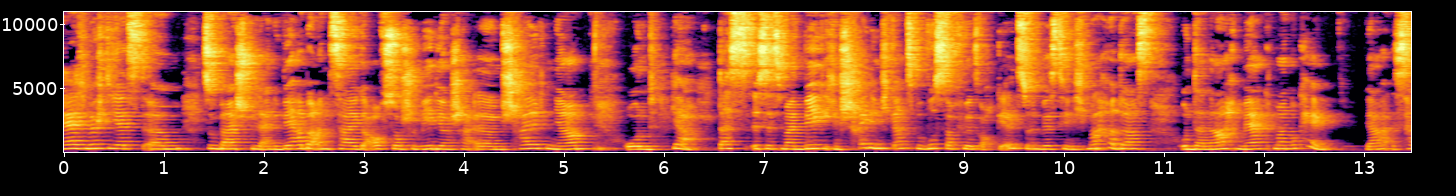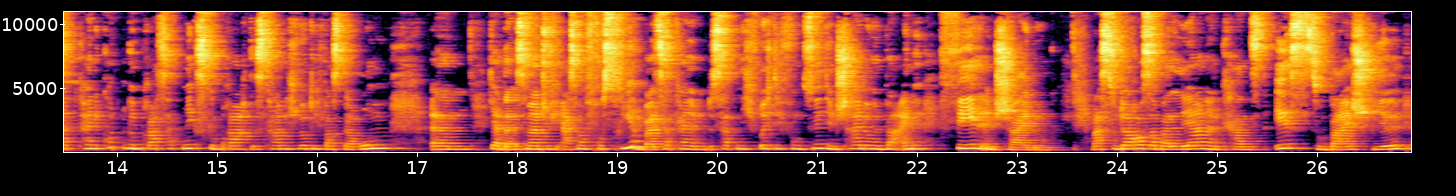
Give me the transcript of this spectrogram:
ja, ich möchte jetzt ähm, zum Beispiel eine Werbeanzeige auf Social Media sch äh, schalten, ja, und ja, das ist jetzt mein Weg. Ich entscheide mich ganz bewusst dafür, jetzt auch Geld zu investieren. Ich mache das und danach merkt man, okay, ja, es hat keine Kunden gebracht, es hat nichts gebracht, es kam nicht wirklich was darum. Ähm, ja, dann ist man natürlich erstmal frustriert, weil es hat, keine, es hat nicht richtig funktioniert. Die Entscheidung war eine Fehlentscheidung. Was du daraus aber lernen kannst, ist zum Beispiel,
